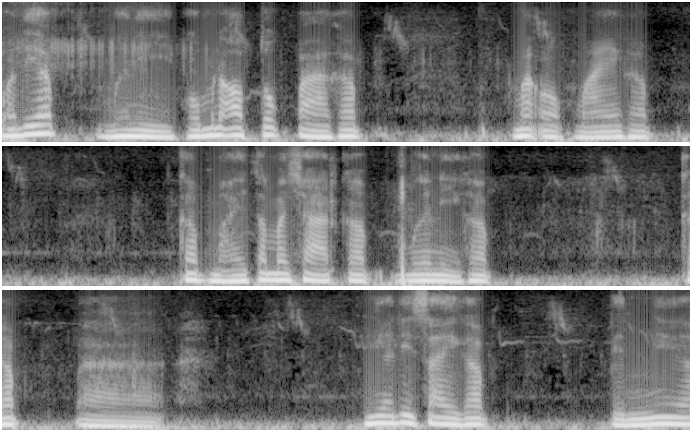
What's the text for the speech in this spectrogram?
วัสดีครับมือนี้ผมมันออฟตกปลาครับ มาออกไม้ครับ กับไม้ธรรมชาติครับมือนี้ครับกับเนื้อที่ใส่ครับ เป็นเนื้อ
